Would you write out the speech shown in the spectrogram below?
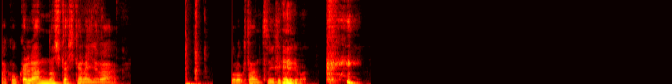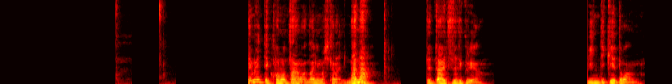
まあ、ここからランドしか引かないのが、5、6ターンついてくれれば。せめてこのターンは何も引かない。7! 絶対あいつ出てくるやん。ヴィンディケートマン。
